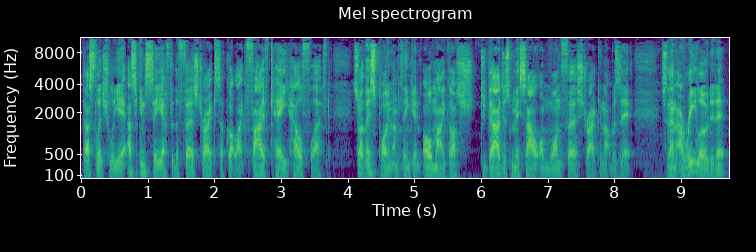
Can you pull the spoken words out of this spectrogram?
That's literally it. As you can see, after the first strikes, I've got like 5k health left. So at this point, I'm thinking, oh my gosh, did I just miss out on one first strike and that was it? So then I reloaded it.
